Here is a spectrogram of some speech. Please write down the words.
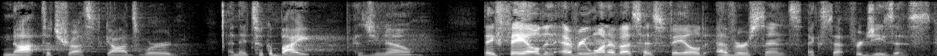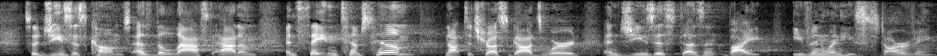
not to trust God's word. And they took a bite, as you know. They failed, and every one of us has failed ever since, except for Jesus. So Jesus comes as the last Adam, and Satan tempts him not to trust God's word. And Jesus doesn't bite, even when he's starving.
